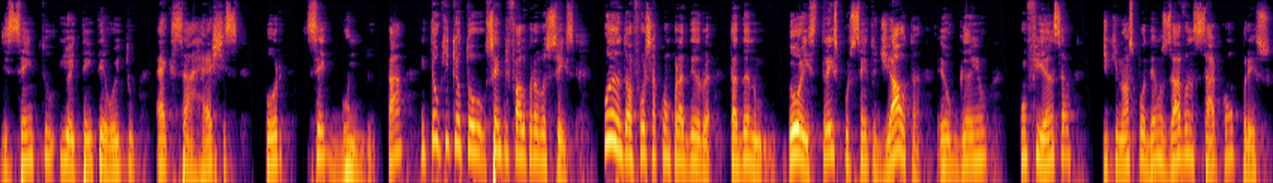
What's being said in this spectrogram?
de 188 exahashes por segundo, tá? Então o que, que eu tô, sempre falo para vocês? Quando a força compradora está dando 2, 3% de alta, eu ganho confiança de que nós podemos avançar com o preço.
